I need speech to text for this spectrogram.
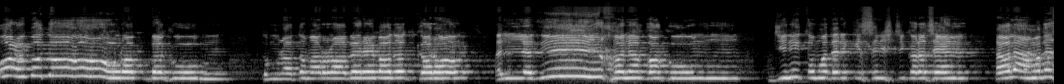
উবুদু রাব্বাকুম, তোমরা তোমার রবের ইবাদত করো, আল্লাযী খলাকাকুম, যিনি তোমাদেরকে সৃষ্টি করেছেন, তাহলে আমাদের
